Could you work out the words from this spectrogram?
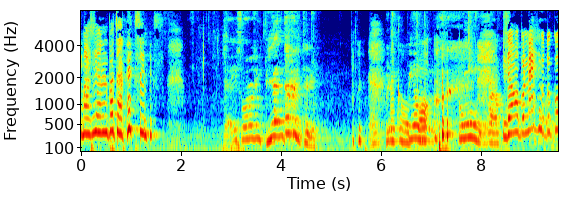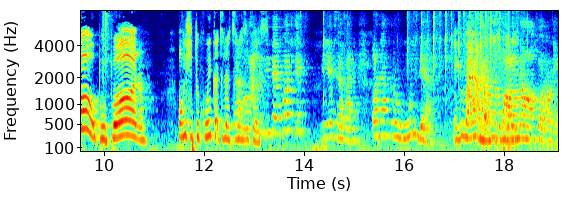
masih anan pacare sini. Dek suara sing bianter jere. Ben Aku kuping opo? Tungu. ra- Ndak apa neh sik tuku bubur. Wong isi tuku gak jelas-jelas sih, guys. Di telepon iki piye jawabane? Ora krungu mbak suarane.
